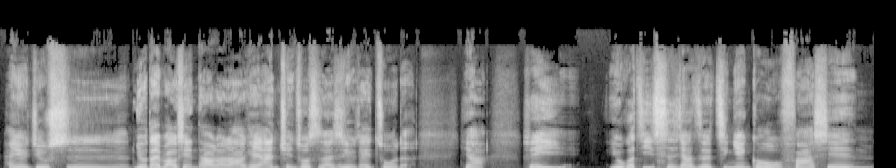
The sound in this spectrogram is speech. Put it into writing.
还有就是有带保险套的啦，可以安全措施还是有在做的呀，所以。有过几次这样子的经验过后，我发现，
